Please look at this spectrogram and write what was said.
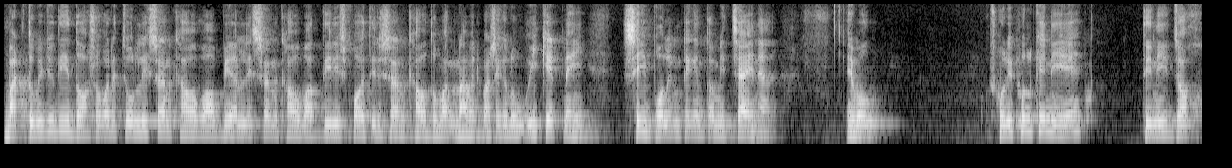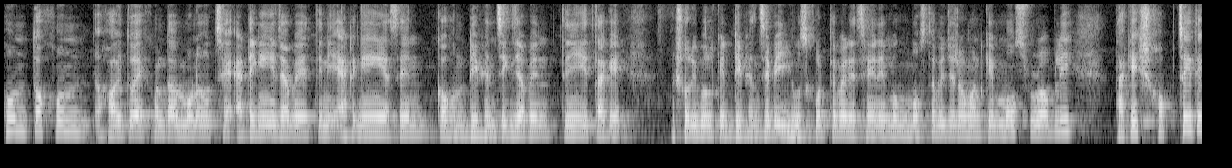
বাট তুমি যদি দশ ওভারে চল্লিশ রান খাও বা বিয়াল্লিশ রান খাও বা তিরিশ, পঁয়ত্রিশ রান খাও, তোমার নামের পাশে কোনো উইকেট নেই, সেই বোলিংটা কিন্তু আমি চাই না। এবং শরীফুলকে নিয়ে তিনি যখন তখন হয়তো এখন তার মনে হচ্ছে অ্যাটাকিংয়ে যাবে, তিনি অ্যাটাকিংয়ে গেছেন, কখন ডিফেন্সিভ যাবেন, তিনি তাকে শরীফুলকে ডিফেন্সিভে ইউজ করতে পেরেছেন এবং মোস্তাফিজুর রহমানকে মোস্ট প্রবাবলি তাকে সবচাইতে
